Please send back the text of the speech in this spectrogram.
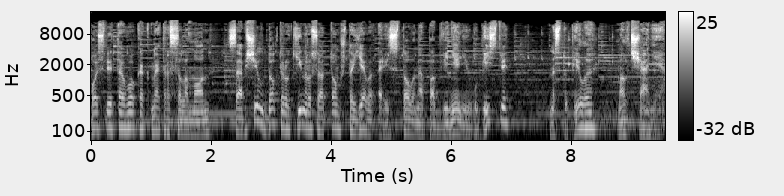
После того, как мэтр Соломон сообщил доктору Кинрусу о том, что Ева арестована по обвинению в убийстве, наступило молчание.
